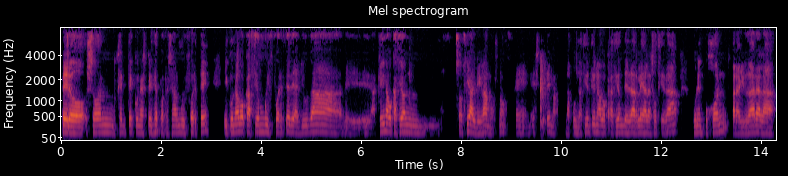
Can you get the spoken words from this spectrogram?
pero son gente con una experiencia profesional muy fuerte y con una vocación muy fuerte de ayuda, de, aquí hay una vocación social, digamos, ¿no? en este tema. La Fundación tiene una vocación de darle a la sociedad un empujón para ayudar a la,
